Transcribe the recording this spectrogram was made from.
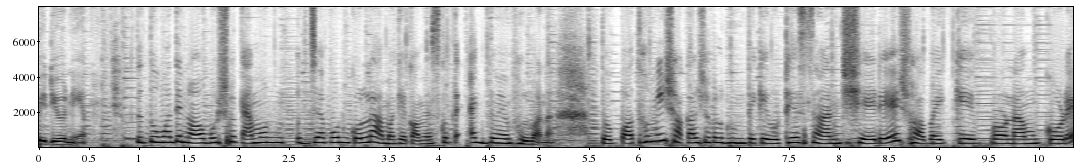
ভিডিও নিয়ে। তো তোমাদের নববর্ষ কেমন উদযাপন করলে আমাকে কমেন্টস করতে একদমই ভুলবা না। তো প্রথমেই সকাল সকাল ঘুম থেকে উঠে স্নান সেরে সবাইকে প্রণাম করে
